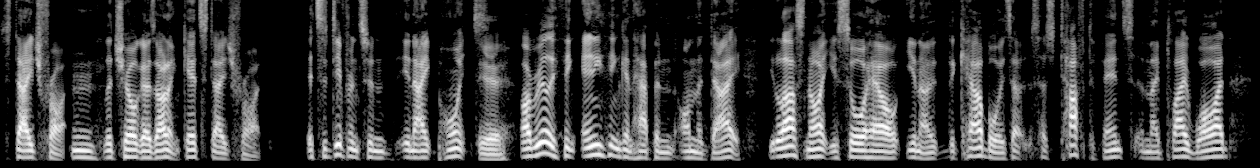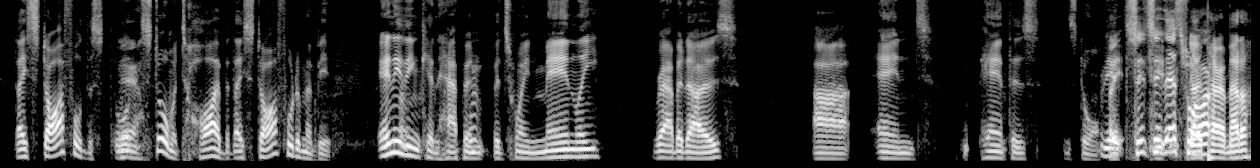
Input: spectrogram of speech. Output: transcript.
stage fright. Mm. Latrell goes, "I don't get stage fright." It's a difference in, in eight points. Yeah. I really think anything can happen on the day. You, last night you saw how you know the Cowboys had such tough defence and they played wide. They stifled the, St- well, Yeah. the Storm were tired, but they stifled them a bit. Anything can happen between Manly, Rabbitohs, uh, and Panthers and Storm. Yeah, see, see, You- that's no why. I, Parramatta?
